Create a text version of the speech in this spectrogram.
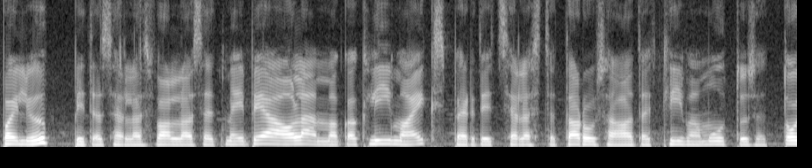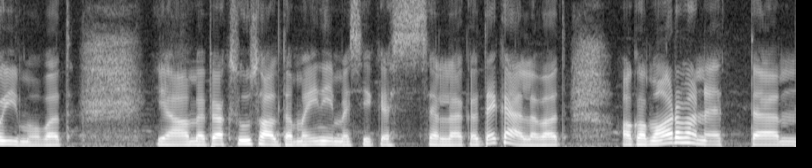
palju õppida selles vallas, et me ei pea olema ka kliimaeksperdid sellest, et aru saada, et kliimamuutused toimuvad. ja me peaks usaldama inimesi, kes sellega tegelevad. aga ma arvan, et ähm,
